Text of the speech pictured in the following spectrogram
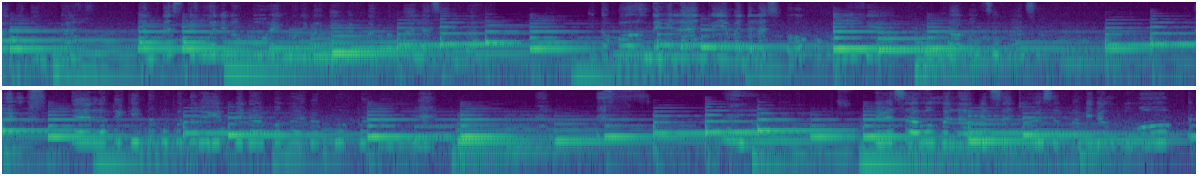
matatag ka. Ang testimony ng buhay mo ay magiging pagpapala sa iba. Ito po ang dahilan kaya madalas po ako umiiyak habang sumasama. Dahil nakikita ko po talaga yung pinapangarap ko pamilya. May asawang malapit sa Diyos at pamilyang buo at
